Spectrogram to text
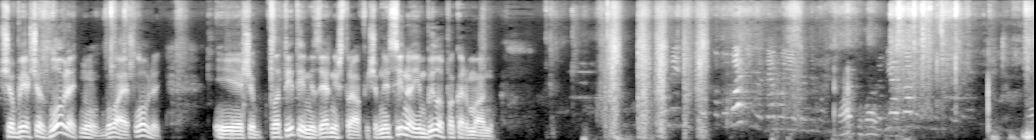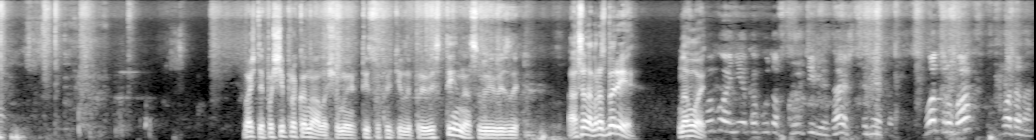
Щоб якщо зловлять, ну буває ж ловлять, і щоб платити мізерні штрафи, щоб не сильно їм було по карману. Бачите, почти проконало, що ми тису хотіли привезти, нас вивезли. А що там, розбери ногою. Могу, они как будто вкрутили, знаешь, цемента. Вот труба, вот она.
